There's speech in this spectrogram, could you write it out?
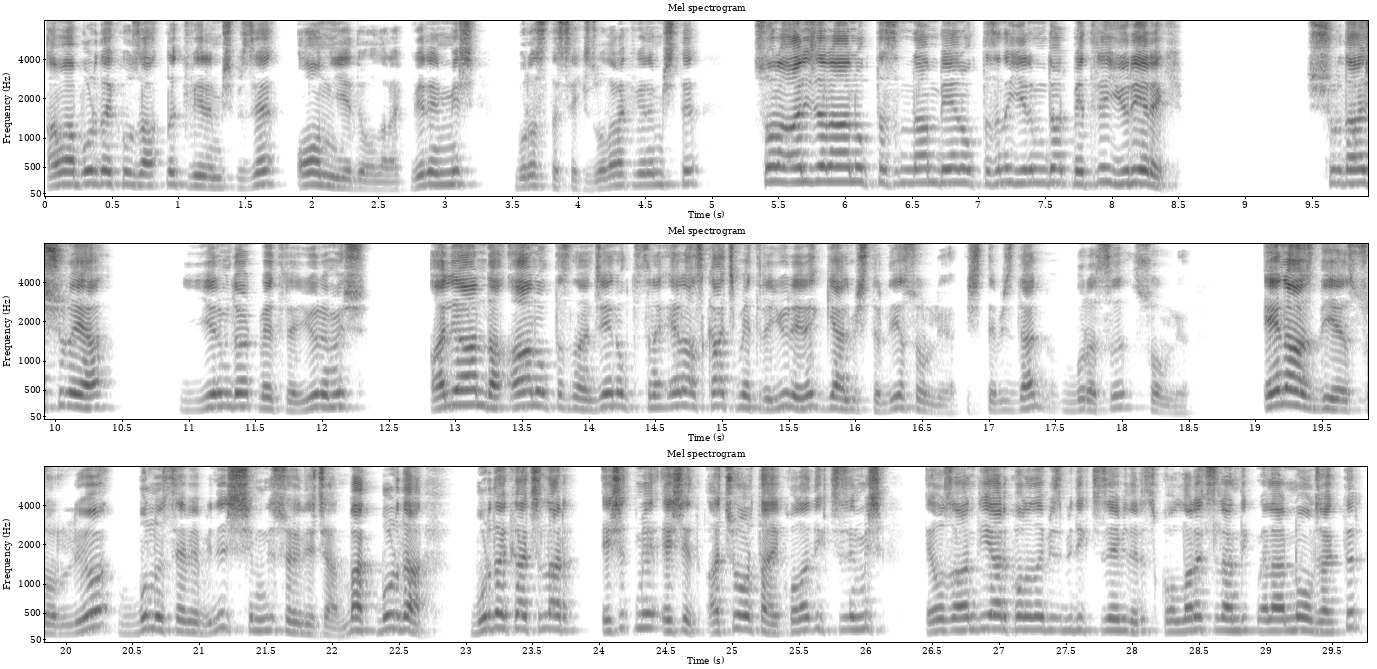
Ama buradaki uzaklık verilmiş bize 17 olarak verilmiş. Burası da 8 olarak verilmişti. Sonra Alican A noktasından B noktasına 24 metre yürüyerek şuradan şuraya 24 metre yürümüş. Alihan da A noktasından C noktasına en az kaç metre yürüyerek gelmiştir diye soruluyor. İşte bizden burası soruluyor. En az diye soruluyor. Bunun sebebini şimdi söyleyeceğim. Bak burada buradaki açılar eşit mi? Eşit. Açı ortay kola dik çizilmiş. E o zaman diğer kola da biz bir dik çizebiliriz. Kollara çizilen dikmeler ne olacaktır?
